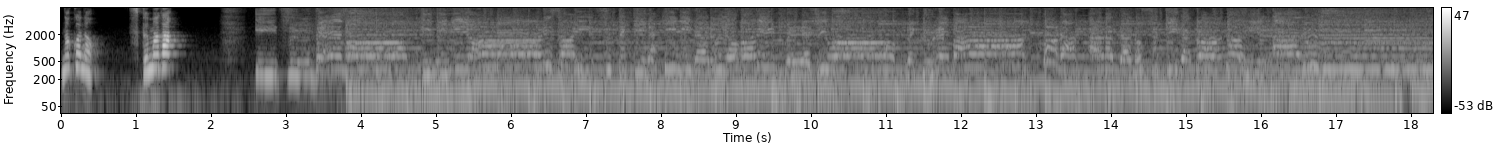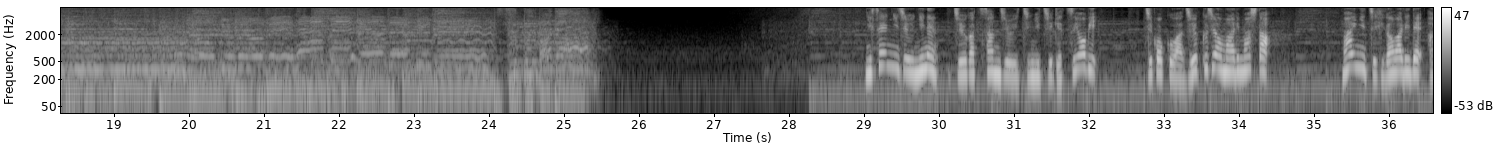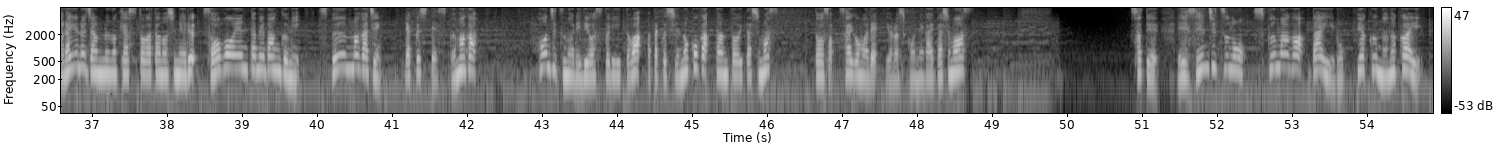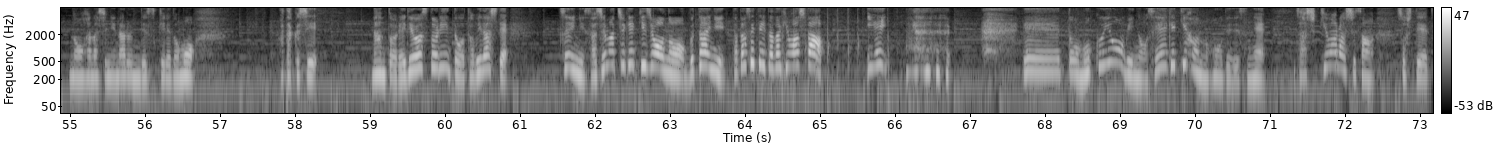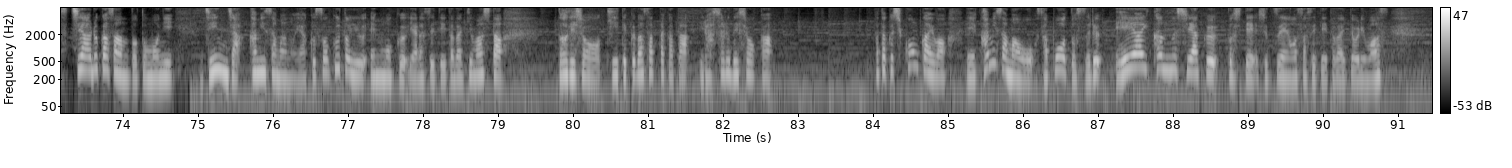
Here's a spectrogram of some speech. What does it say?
のこのスプマガいつでも君に寄り添い素敵な日になるように。ページをめくればほらあなたの好きが2022年10月31日月曜日時刻は19時を回りました。毎日日替わりであらゆるジャンルのキャストが楽しめる総合エンタメ番組スプーンマガジン略してスプマガ。本日のレディオストリートは私のこが担当いたします。どうぞ最後までよろしくお願いいたします。さて、えー先日のスプマガ第607回のお話になるんですけれども私なんとレディオストリートを飛び出してついに佐治町劇場の舞台に立たせていただきました。イエイ。えーと木曜日の声劇班の方でですね座敷わらしさんそして土屋るかさんとともに「神社神様の約束」という演目やらせていただきました。どうでしょう？聞いてくださった方いらっしゃるでしょうか？私今回は、えー神様をサポートする AI 神主役として出演をさせていただいております。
